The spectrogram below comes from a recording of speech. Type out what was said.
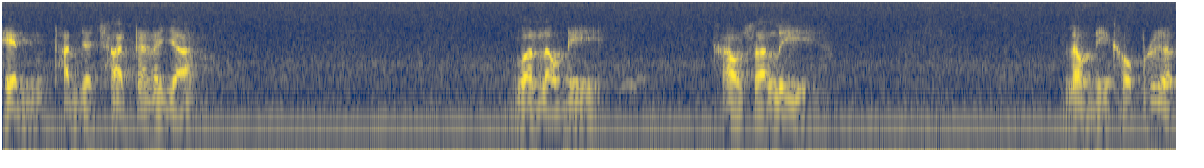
เห็นธัญชาติแต่ละอย่าง ว่าเหล่านี้ข้าวสาลี เหล่านี้ข้าวเปลือก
